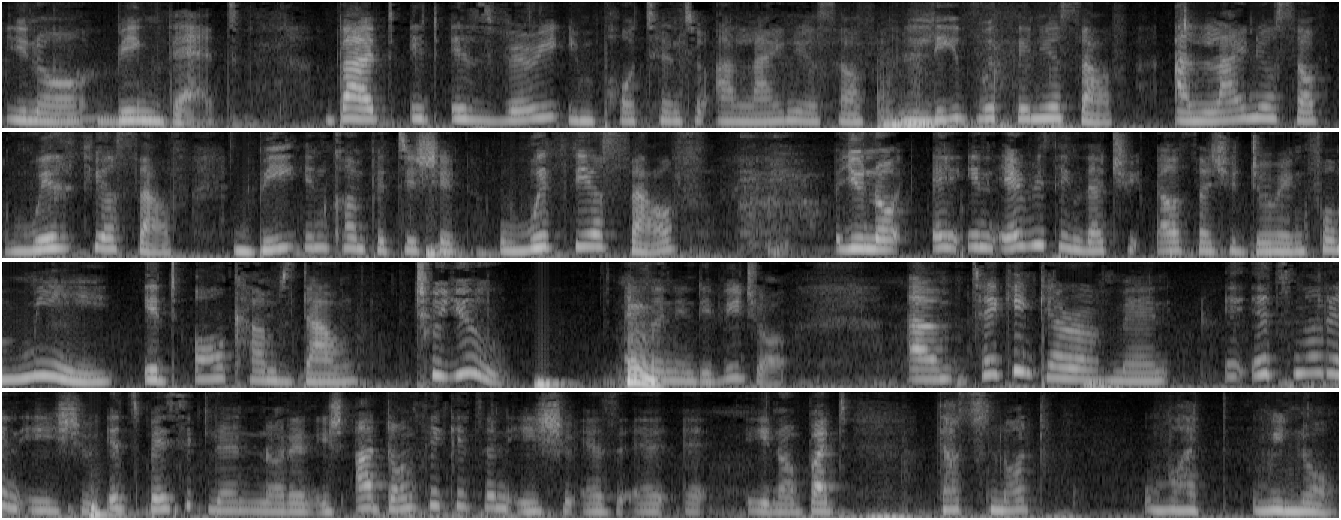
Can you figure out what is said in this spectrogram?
you know, being that. But it is very important to align yourself, live within yourself, align yourself with yourself, be in competition with yourself. You know, in, in everything that you else that you're doing. For me, it all comes down to you as an individual. Um, taking care of men it's not an issue. It's basically not an issue. I don't think it's an issue as a, a, you know, but that's not what we know.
